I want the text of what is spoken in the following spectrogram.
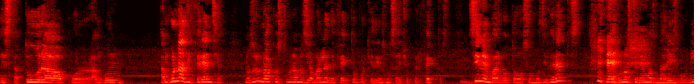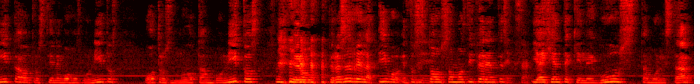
estatura o por algún, alguna diferencia. Nosotros no acostumbramos llamarle defecto porque Dios nos ha hecho perfectos. Sin embargo, todos somos diferentes. Algunos tenemos nariz bonita, otros tienen ojos bonitos, otros no tan bonitos. Pero, pero eso es relativo, entonces todos somos diferentes y hay gente que le gusta molestar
